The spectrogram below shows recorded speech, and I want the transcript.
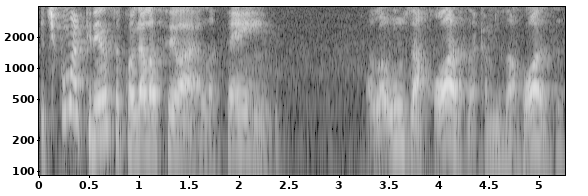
É tipo uma criança quando ela, sei lá, ela tem. Ela usa rosa, camisa rosa.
